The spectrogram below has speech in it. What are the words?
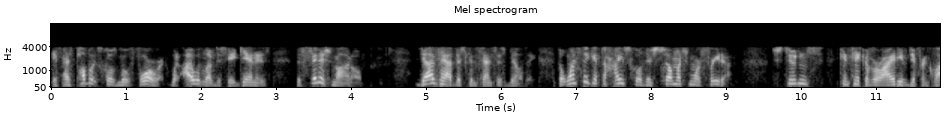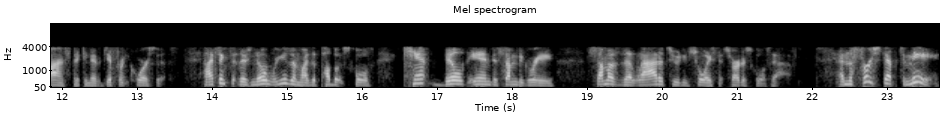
if as public schools move forward, what I would love to see again is the Finnish model does have this consensus building. But once they get to high school, there's so much more freedom. Students can take a variety of different classes. They can have different courses. And I think that there's no reason why the public schools can't build in to some degree some of the latitude and choice that charter schools have. And the first step to me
